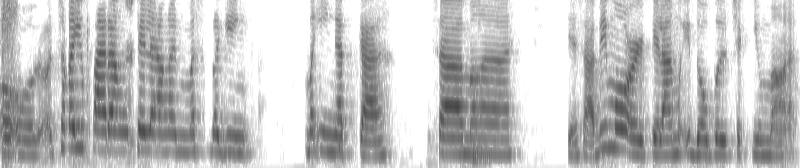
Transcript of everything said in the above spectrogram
Oo. At saka yung parang kailangan mas maging maingat ka sa mga sinasabi mo or kailangan mo i-double check yung mga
